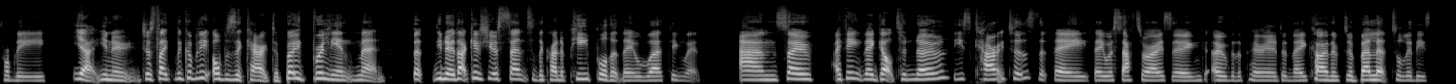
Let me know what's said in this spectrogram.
probably, yeah, you know, just like the complete opposite character, both brilliant men. But, you know, that gives you a sense of the kind of people that they were working with. And so I think they got to know these characters that they, they were satirizing over the period and they kind of developed all of these,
